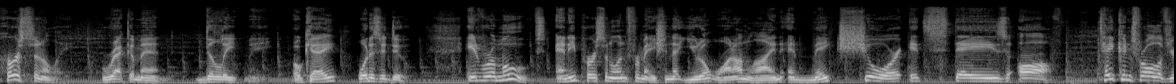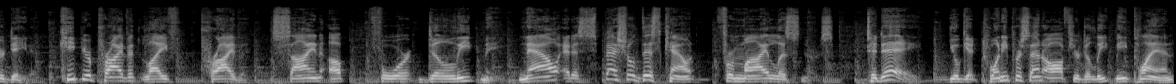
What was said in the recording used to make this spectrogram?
personally recommend Delete Me. Okay? What does it do? It removes any personal information that you don't want online and makes sure it stays off. Take control of your data. Keep your private life private. Sign up for Delete Me now at a special discount for my listeners. Today, you'll get 20% off your Delete Me plan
